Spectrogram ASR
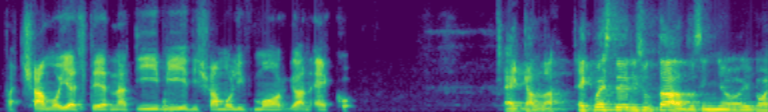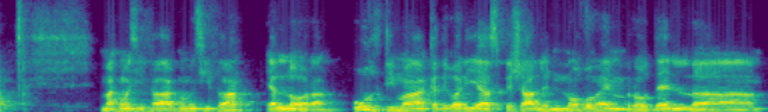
facciamo gli alternativi e diciamo Liv Morgan, ecco. Eccola, e questo è il risultato, signori. Come... Ma come si fa? Come si fa? E allora, ultima categoria speciale, nuovo membro del,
